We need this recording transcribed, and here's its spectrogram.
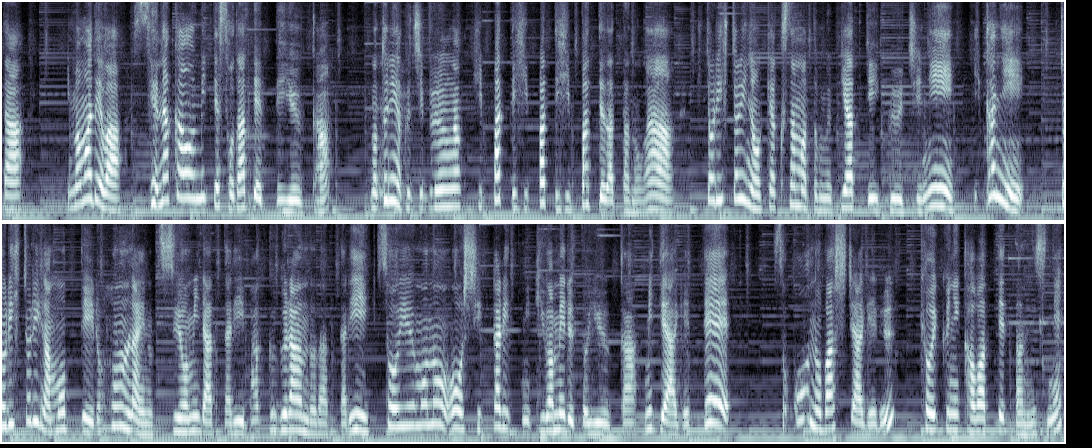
た今までは背中を見て育てっていうか、まあ、とにかく自分が引っ張って引っ張って引っ張ってだったのが一人一人のお客様と向き合っていくうちにいかに一人一人が持っている本来の強みだったりバックグラウンドだったりそういうものをしっかり見極めるというか見てあげてそこを伸ばしてあげる教育に変わっていったんですね。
